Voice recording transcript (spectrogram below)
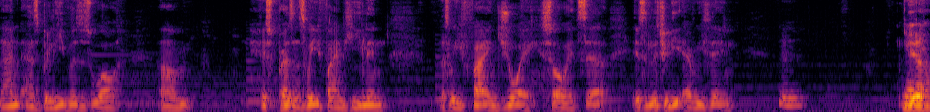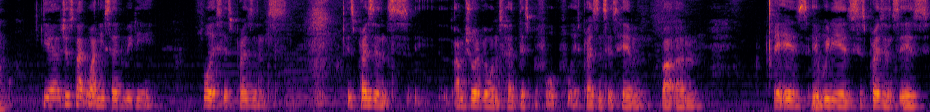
and as believers as well um, his presence where you find healing that's where you find joy. So it's uh, it's literally everything. Yeah. Yeah, just like what Annie said, really. What is his presence? His presence, I'm sure everyone's heard this before, before his presence is him, but um it is. It really is. His presence is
